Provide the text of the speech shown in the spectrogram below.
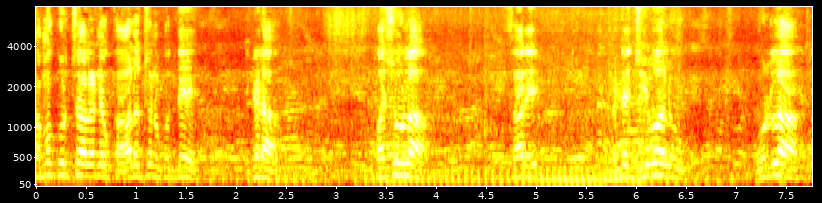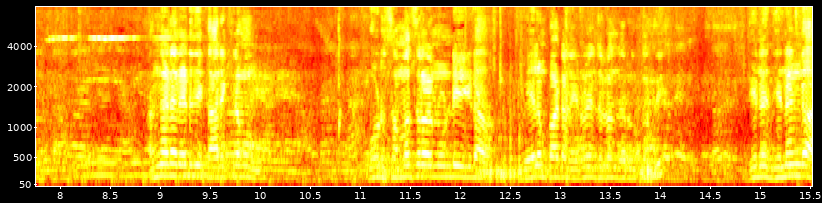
సమకూర్చాలనే ఒక ఆలోచన కొద్దే ఇక్కడ పశువుల సారీ అంటే జీవాలు ఉర్ల అంగడనేది కార్యక్రమం మూడు సంవత్సరాల నుండి ఇక్కడ వేలంపాట నిర్వహించడం జరుగుతుంది. దిన దినంగా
